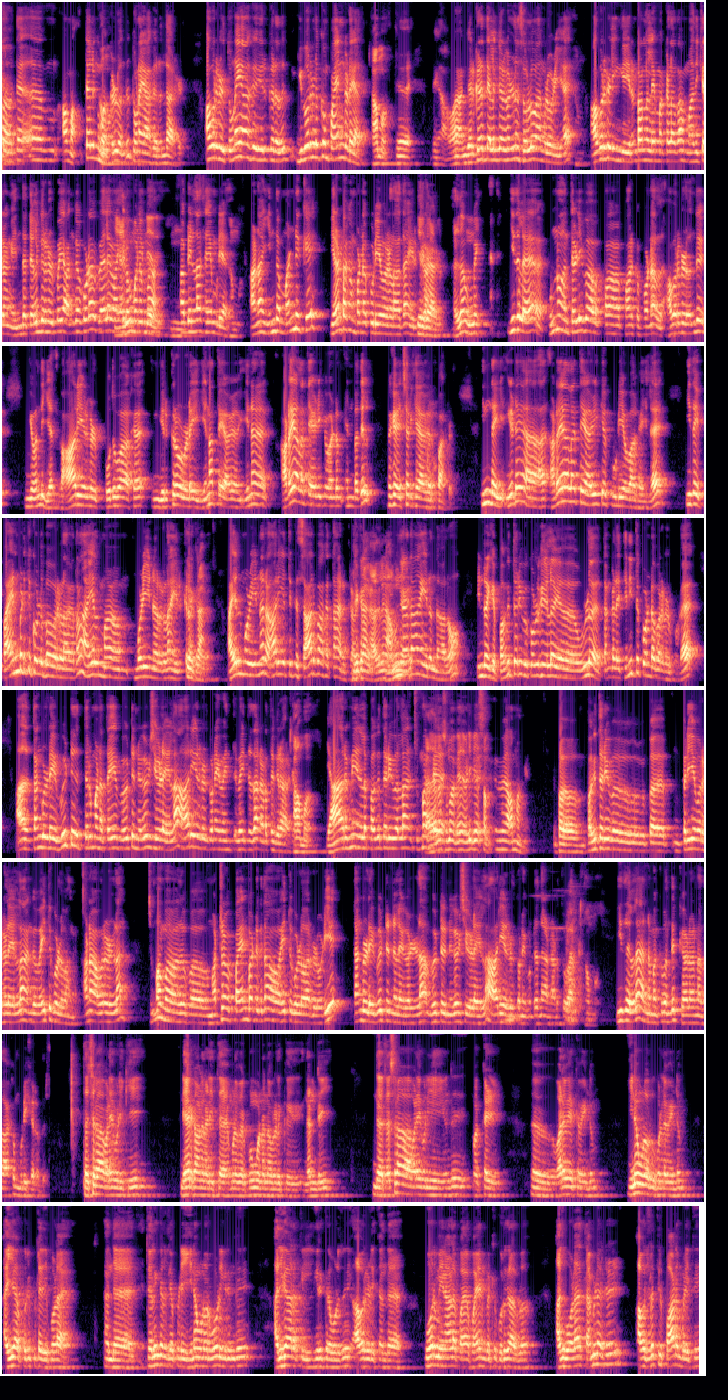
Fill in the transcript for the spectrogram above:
ஆம், தெலுங்கு. மக்கள் வந்து துணையாக இருந்தார்கள். அவர்கள் துணையாக இருக்கிறது இவர்களுக்கும் பயன் கிடையாது. ஆமா. அங்க இருக்கிற தெலுங்கர்கள்னு சொல்லுவாங்களே ஒழிய அவர்கள் இங்க இரண்டாம் நிலை மக்களா தான் மதிக்கிறாங்க. இந்த தெலுங்கர்கள் போய் அங்க கூட வேலை வாங்கிட எதுவும் பண்ண முடியுமா முடியாது. ம். அப்படின்லாம் செய்ய முடியாது. ஆனா இந்த மண்ணுக்கே இரண்டகம் பண்ணக்கூடியவர்களா தான் இருக்கிறார்கள். அதுதான் உண்மை. இதுல இன்னும் தெளிவா பா பார்க்க போனால் அவர்கள் வந்து இங்க வந்து ஆரியர்கள் பொதுவாக இங்க இருக்கிறவர்களுடைய இனத்தை இன அடையாளத்தை அழிக்க வேண்டும் என்பதில் மிக எச்சரிக்கையாக இருப்பார்கள். இந்த இடைய அடையாளத்தை அழிக்கக்கூடிய வகையில இதை பயன்படுத்தி கொள்ளுபவர்களாக தான் அயல் மொழியினர்கள்லாம் இருக்கிறாங்க. அயல் மொழியினர் ஆரியத்துக்கு சார்பாகத்தான் இருக்கிறாங்க. அதுல அவங்க என்னதான் இருந்தாலும் இன்றைக்கு பகுத்தறிவு கொள்கையில உள்ள தங்களை திணித்து கொண்டவர்கள் கூட தங்களுடைய வீட்டு திருமணத்தை வீட்டு நிகழ்ச்சிகளை எல்லாம் ஆரியர்கள் துணை வைத்து வைத்துதான் நடத்துகிறார்கள். ஆமா. யாருமே இதுல பகுத்தறிவு எல்லாம் சும்மா சும்மா வே- வெளிவேஷம் ஆமாங்க. இப்ப பகுத்தறிவு பெரியவர்களை எல்லாம் அங்க வைத்துக் கொள்ளுவாங்க. ஆனா அவர்கள்லாம் சும்மா மற்ற பயன்பாட்டுக்கு தான் வைத்துக் கொள்வார்கள் ஒழிய தங்களுடைய வீட்டு நிலைகள்லாம் வீட்டு நிகழ்ச்சிகளை எல்லாம் ஆரியர்கள் துணை கொண்டு தான் நடத்துவார்கள். இதெல்லாம் நமக்கு வந்து கேடானதாக முடிகிறது. தசரா வலைவலிக்கு நேர்காணல் அளித்த முனைவர் பூங்குன்றன் அவர்களுக்கு நன்றி. இந்த தசரா வலைவலியை வந்து மக்கள் வரவேற்க வேண்டும். இன உணர்வு கொள்ள வேண்டும். ஐயா குறிப்பிட்டதை போல அந்த தெலுங்கர்கள் எப்படி இன உணர்வோடு இருந்து அதிகாரத்தில் இருக்கிற பொழுது அவர்களுக்கு அந்த ஓர்மையினால் ப பயன் பெற்று கொள்கிறார்களோ அதுபோல தமிழர்கள் அவர்களிடத்தில் பாடம் படித்து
